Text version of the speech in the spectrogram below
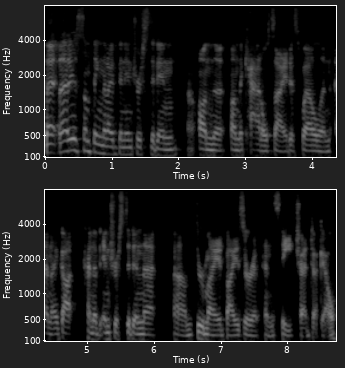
That that is something that I've been interested in uh, on the on the cattle side as well, and and I got kind of interested in that um, through my advisor at Penn State, Chad Dechow.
